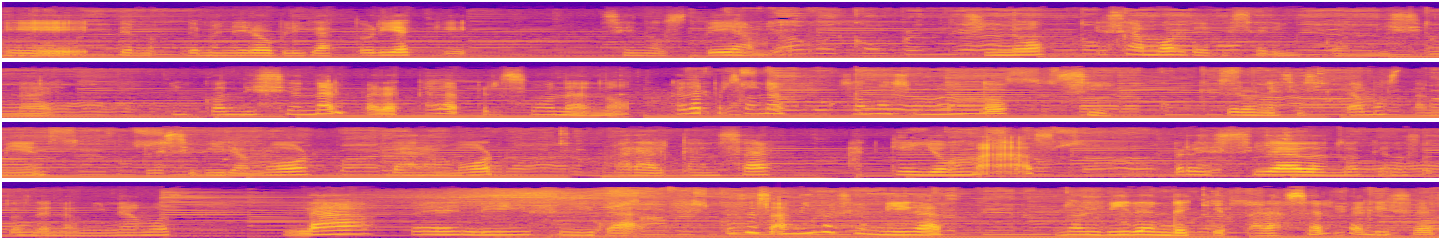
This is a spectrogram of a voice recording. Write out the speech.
eh, de, de manera obligatoria que se nos dé amor, sino ese amor debe ser incondicional incondicional para cada persona, ¿no? Cada persona somos un mundo, sí, pero necesitamos también recibir amor, dar amor para alcanzar aquello más preciado, ¿no? Que nosotros denominamos la felicidad. Entonces, amigos y amigas, no olviden de que para ser felices,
